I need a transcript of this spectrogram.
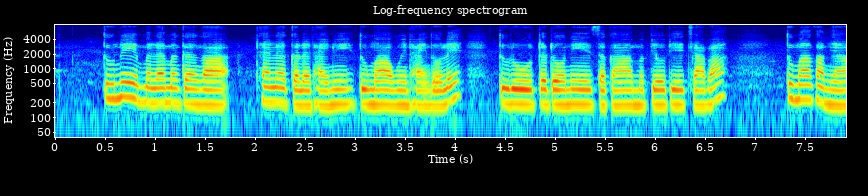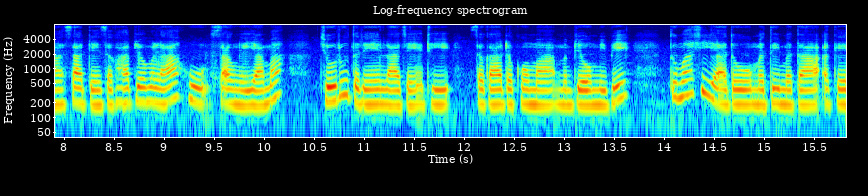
။သူနှင့်မလန်မကန်ကထန်းလက်ကလထိုင်တွင် သူမဝင်ထိုင်တော့လေသူတို့တော်တော်နဲ့စကားမပြောပြကြပါ။သူမကများစတင်စကားပြောမလားဟုစောင့်နေရမှာဂျိုးရုသတင်းလာချိန်အထိစကားတခွန်းမှမပြောမိပေ သူမရှိရသို့မတိမတာအကဲ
